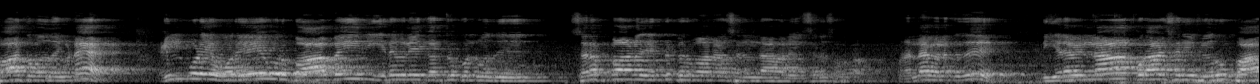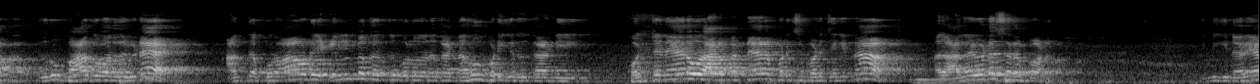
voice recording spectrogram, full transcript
பார்க்குவதை விட இல்முடைய ஒரே ஒரு பாபை நீ இரவிலே கற்றுக்கொள்வது சிறப்பானது என்று பெருமானா ஸல்லல்லாஹு அலைஹி சொல்கிறான் சொல்றாங்க. நல்லா விளங்குது. நீ இரவெல்லாம் குரான் ஷரீஃப் வெறும் பார்க்க வெறும் பார்க்க வரதை விட அந்த குரானுடைய இல்ம கற்றுக்கொள்வதற்காக நகு படிக்கிறதுக்காண்டி கொஞ்ச நேரம் ஒரு அரை மணி நேரம் படித்து படிச்சிங்கன்னா அது அதை விட சிறப்பானது. இன்னைக்கு நிறையா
